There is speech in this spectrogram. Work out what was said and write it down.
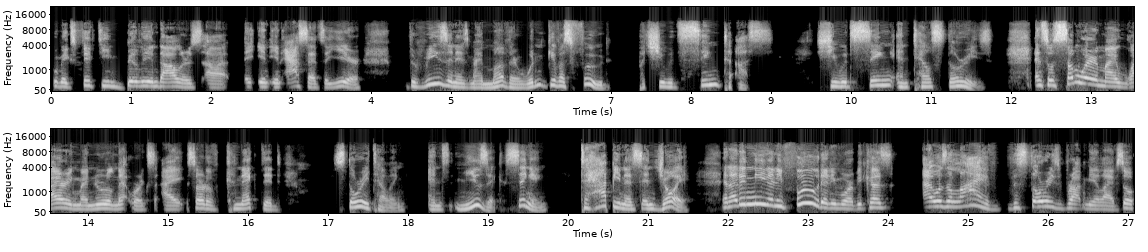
who makes $15 billion uh, in, in assets a year the reason is my mother wouldn't give us food, but she would sing to us. She would sing and tell stories. And so, somewhere in my wiring, my neural networks, I sort of connected storytelling and music, singing, to happiness and joy. And I didn't need any food anymore because I was alive. The stories brought me alive. So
